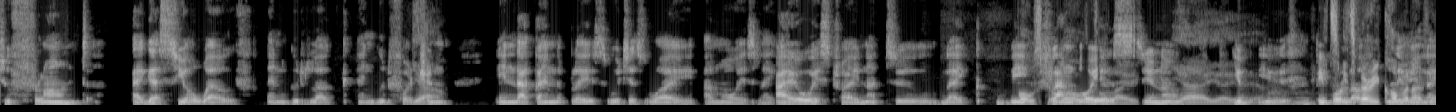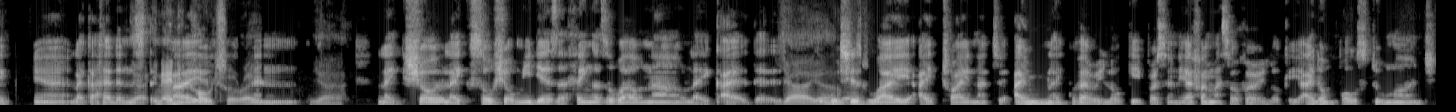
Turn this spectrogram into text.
to flaunt i guess your wealth and good luck and good fortune in that kind of place which is why i'm always like i always try not to like be Boast your wealth or, flamboyant like- you know Yeah, yeah, yeah. you, yeah. you Mhm. people it's love very common, I think. like yeah like a hedonistic Yeah, in any life culture, right? and Yeah, like show like social media is a thing as well now like i there's- yeah, yeah. which is why i try not to i'm like very low-key personally i find myself very low-key i don't post too much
